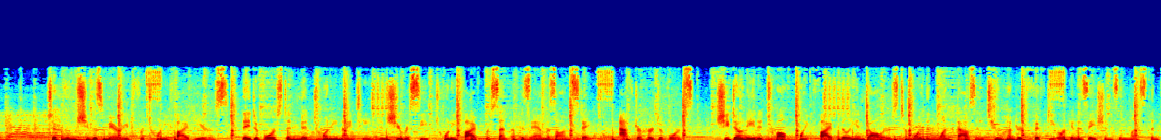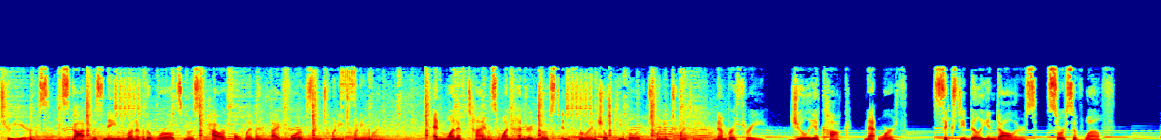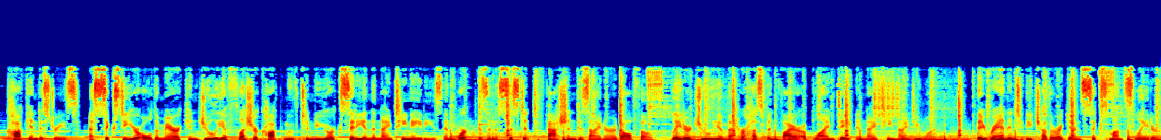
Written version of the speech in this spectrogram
to whom she was married for 25 years. They divorced in mid-2019 and she received 25% of his Amazon stake. After her divorce, she donated $12.5 billion to more than 1,250 organizations in less than two years. Scott was named one of the world's most powerful women by Forbes in 2021 and one of Time's 100 most influential people of 2020. Number 3. Julia Koch, net worth $60 billion, source of wealth. Koch Industries, a 60-year-old American Julia Fleischer Koch moved to New York City in the 1980s and worked as an assistant to fashion designer Adolfo. Later Julia met her husband via a blind date in 1991. They ran into each other again six months later,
